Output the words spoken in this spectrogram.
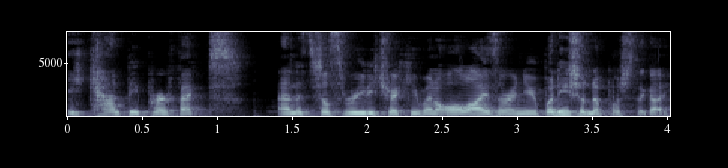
he can't be perfect, and it's just really tricky when all eyes are on you. But he shouldn't have pushed the guy.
